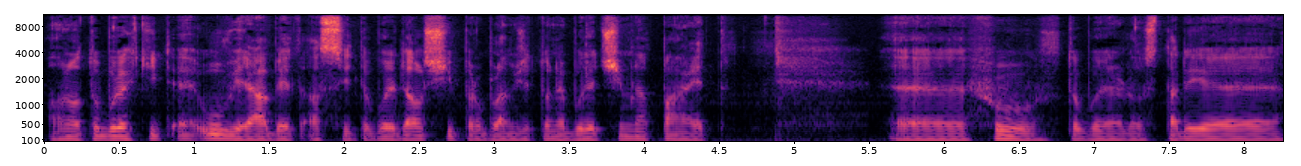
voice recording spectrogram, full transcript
Ono to bude chtít EU vyrábět asi, to bude další problém, že to nebude čím napájet. E, fu, to bude dost. Tady je,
